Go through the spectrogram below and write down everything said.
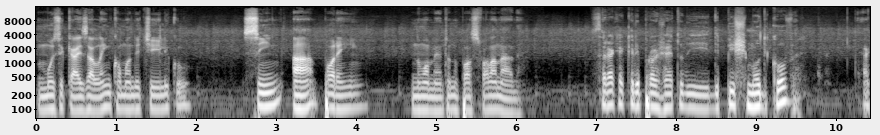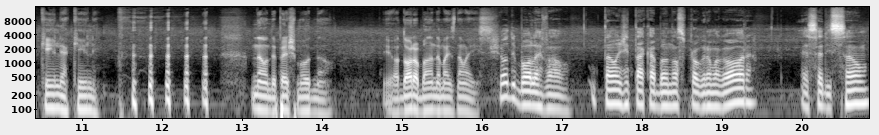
musicais além comando etílico, sim, há, porém, no momento eu não posso falar nada. Será que é aquele projeto de, de Pitch Mode Cover? Aquele, aquele. não, Depeche Mode não. Eu adoro a banda, mas não é isso. Show de bola, Erval. Então a gente está acabando nosso programa agora, essa edição.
